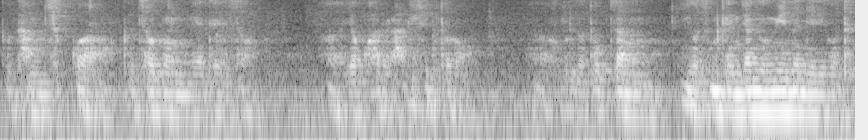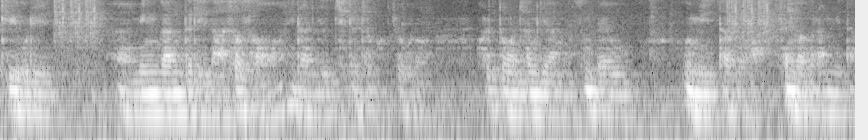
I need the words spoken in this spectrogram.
그 감축과 그 적응에 대해서 어, 역할을 할 수 있도록 어, 우리가 돕자는 이것은 굉장히 의미 있는 일이고 특히 우리 민간들이 나서서 이러한 유치를 적극적으로 활동을 전개하는 것은 매우 의미 있다고 생각을 합니다.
